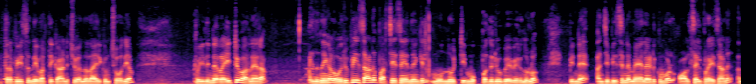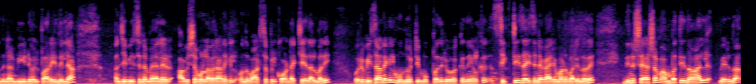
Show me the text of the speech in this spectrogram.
എത്ര പീസ് നിവർത്തി കാണിച്ചു എന്നതായിരിക്കും ചോദ്യം. അപ്പോൾ ഇതിന്റെ റേറ്റ് പറഞ്ഞുതരാം. ഇത് നിങ്ങൾ ഒരു പീസാണ് പർച്ചേസ് ചെയ്യുന്നതെങ്കിൽ മുന്നൂറ്റി മുപ്പത് രൂപയെ വരുന്നുള്ളൂ. പിന്നെ അഞ്ച് പീസിന്റെ മേലെ എടുക്കുമ്പോൾ ഹോൾസെയിൽ പ്രൈസാണ് അത് ഞാൻ വീഡിയോയിൽ പറയുന്നില്ല. അഞ്ച് പീസിന്റെ മേലെ ആവശ്യമുള്ളവരാണെങ്കിൽ ഒന്ന് വാട്സപ്പിൽ കോൺടാക്ട് ചെയ്താൽ മതി. ഒരു പീസാണെങ്കിൽ മുന്നൂറ്റി മുപ്പത് രൂപയ്ക്ക് നിങ്ങൾക്ക് സിക്സ്റ്റി സൈസിന്റെ കാര്യമാണ് പറയുന്നത്. ഇതിന് ശേഷം അമ്പത്തി നാല് വരുന്ന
